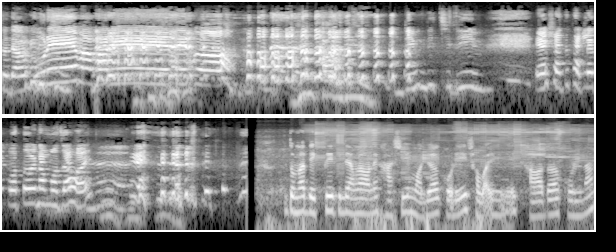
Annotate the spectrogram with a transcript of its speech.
তো দেওয়ারকে ওরে বাবা রে দেখো ডিম দিচ্ছি ডিম। একসাথে থাকলে কত না মজা হয়। হ্যাঁ। তোমরা দেখতেই পেলে আমরা অনেক হাসি মজা করে সবাই মিলে খাওয়া দাওয়া করলাম।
